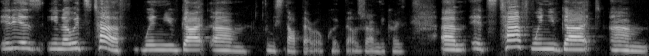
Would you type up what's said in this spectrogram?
it is, you know, it's tough when you've got. Um, let me stop that real quick. That was driving me crazy. Um, it's tough when you've got um,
